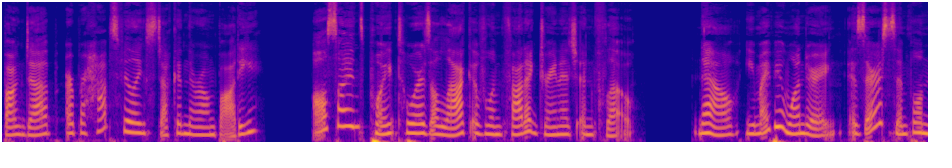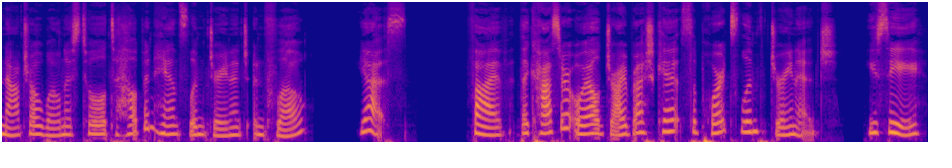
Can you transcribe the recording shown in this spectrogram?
bunged up, or perhaps feeling stuck in their own body? All signs point towards a lack of lymphatic drainage and flow. Now, you might be wondering is there a simple natural wellness tool to help enhance lymph drainage and flow? Yes. 5. The castor oil dry brush kit supports lymph drainage. You see,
